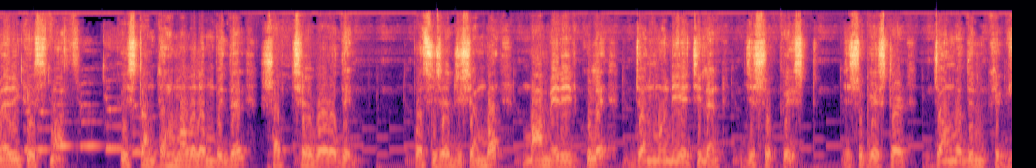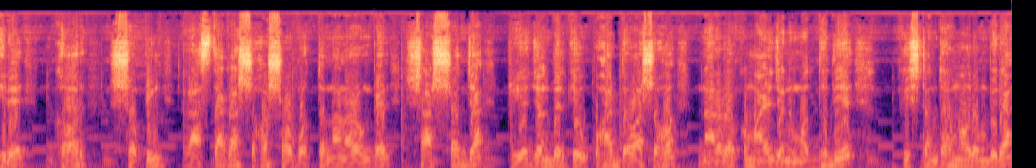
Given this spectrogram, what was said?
Merry Christmas. খ্রিস্টান ধর্মাবলম্বীদের সবচেয়ে বড় দিন। পঁচিশে ডিসেম্বর মা মেরির কুলে জন্ম নিয়েছিলেন যীশু খ্রিস্ট যীশু খ্রিস্টের জন্মদিনকে ঘিরে ঘর, শপিং, রাস্তাঘাট সহ সর্বত্র নানা রঙের সাজসজ্জা প্রিয়জনদেরকে উপহার দেওয়া সহ নানা রকম আয়োজনের মধ্য দিয়ে খ্রিস্টান ধর্মাবলম্বীরা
